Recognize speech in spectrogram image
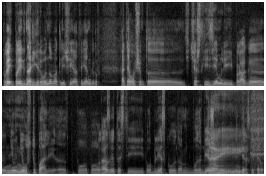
про проигнорирована, в отличие от венгров. Хотя, в общем-то, чешские земли и Прага не, не уступали э, по, по развитости и по блеску там, Будапешта да, и венгерской короны.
